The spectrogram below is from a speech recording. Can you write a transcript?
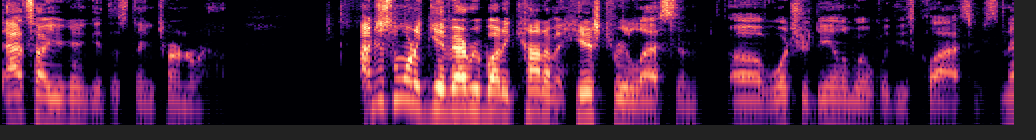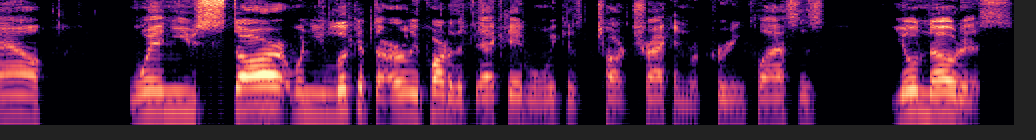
That's how you're going to get this thing turned around. I just want to give everybody kind of a history lesson of what you're dealing with with these classes. Now, when you start, when you look at the early part of the decade, when we can start tracking recruiting classes, you'll notice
